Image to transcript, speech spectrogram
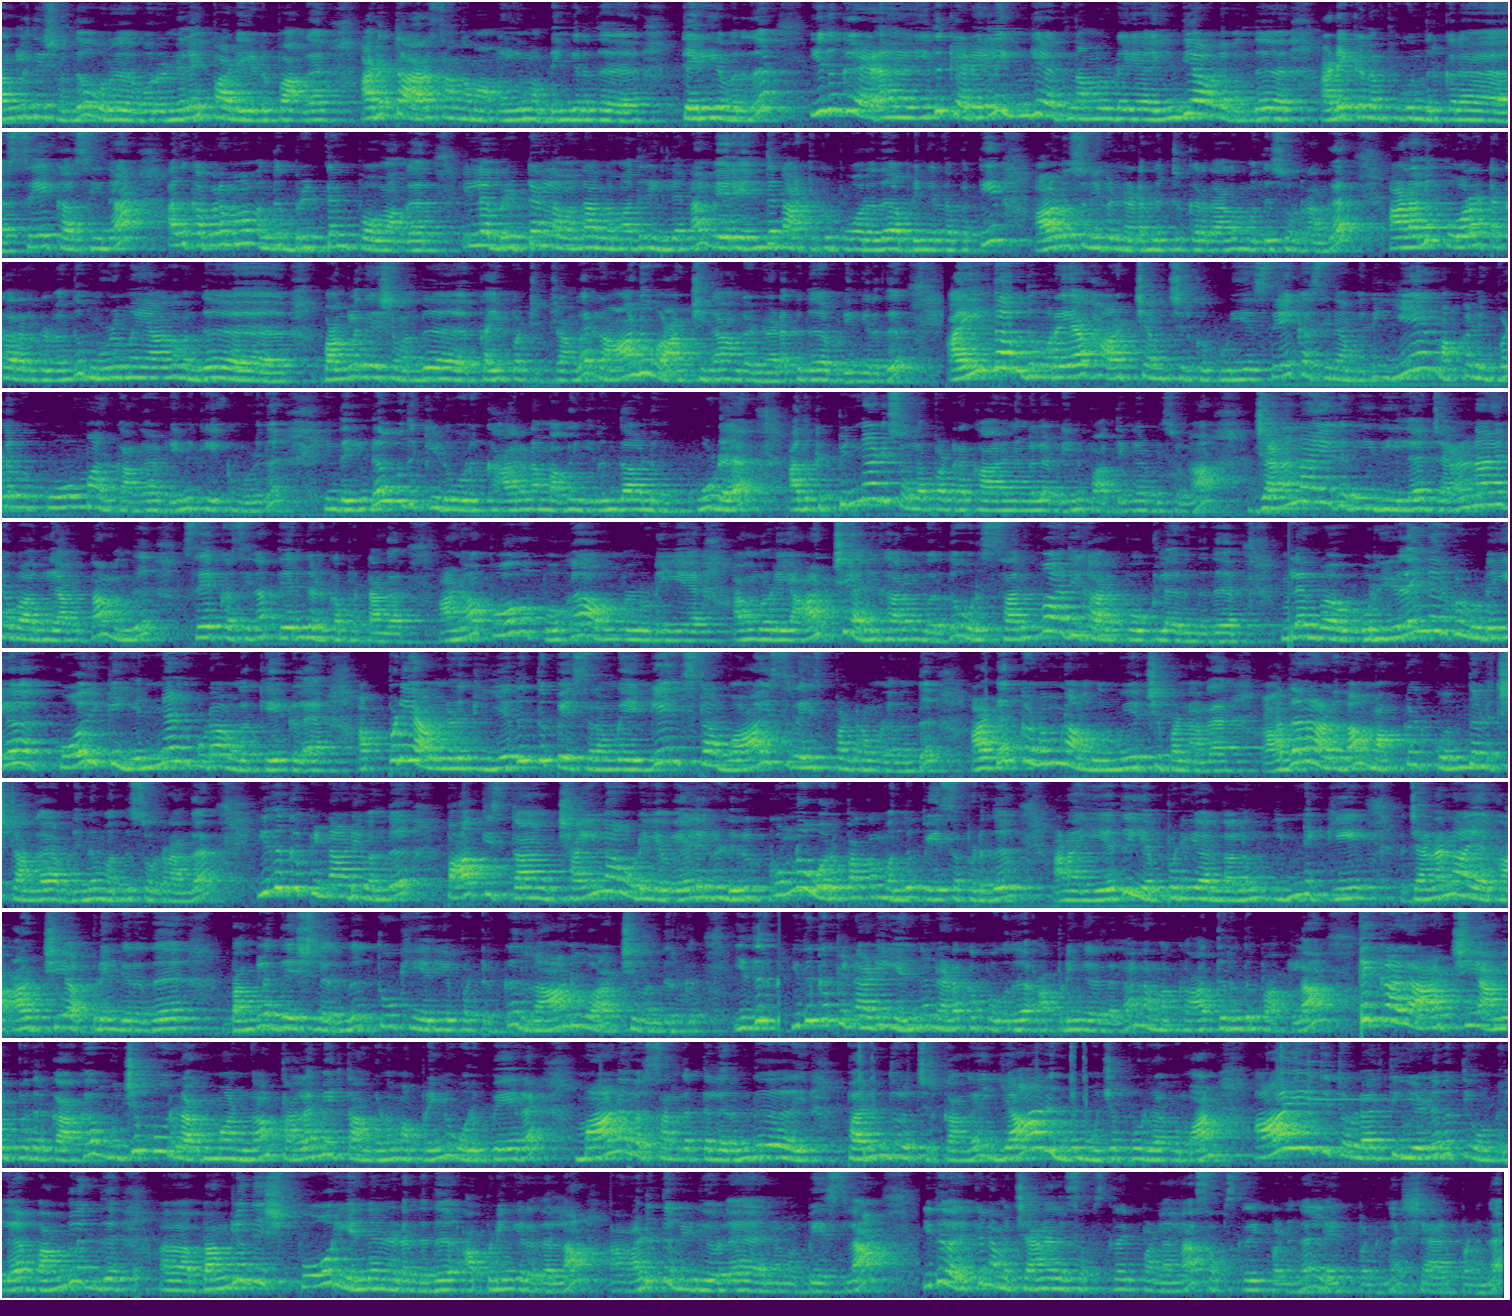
பங்களாதேஷ் வந்து ஒரு ஒரு நிலைப்பாடு எடுப்பாங்க. அடுத்த அரசாங்கம் அமையும் அப்படிங்கிறது தெரிய வருது. இதுக்கு இதுக்கு இடையில இங்கே நம்மளுடைய இந்தியாவில் வந்து அடைக்கலம் புகுந்திருக்கிற ஷேக் ஹசீனா அதுக்கப்புறமா வந்து பிரிட்டன் போவாங்க. இல்லை பிரிட்டனில் வந்து அந்த மாதிரி இல்லைன்னா வேற எந்த நாட்டுக்கு போகிறது அப்படிங்கிறத பற்றி ஆலோசனைகள் நடந்துட்டு இருக்கிறதாகவும் வந்து சொல்கிறாங்க ஆனாலும் போராட்டக்காரர்கள் வந்து முழுமையாக வந்து பங்களாதேஷை வந்து கைப்பற்றிட்டாங்க. ராணுவ ஆட்சி தான் அங்கே நடக்குது அப்படிங்கிறது. ஐந்தாவது முறையாக ஆட்சி அமைச்சிருக்கக்கூடிய ஷேக் ஹசீனா மீது ஏன் மக்கள் இவ்வளவு கோவமா இருக்காங்க அப்படின்னு கேட்கும் பொழுது இந்த இடஒதுக்கீடு ஒரு காரணமாக இருந்தாலும் கூட அதுக்கு பின்னாடி சொல்லப்படுற காரணங்கள் அப்படின்னு பார்த்தீங்க அப்படின்னு சொன்னா ஜனநாயக ரீதியில ஜனநாயகவாதியாகத்தான் வந்து ஷேக் ஹசீனா தேர்ந்தெடுக்கப்பட்டாங்க. ஆனா போக போக அவங்களுடைய அவங்களுடைய ஆட்சி அதிகாரம்ங்கிறது ஒரு சர்வாதிகார போக்குல இருந்தது. ஒரு இளைஞர்களுடைய கோரிக்கை என்னன்னு கூட அவங்க கேட்கல. அப்படி அவங்களுக்கு எதிர்த்து பேசுறவங்க எகெயின்ஸ்டா வாய்ஸ் ரைஸ் பண்ணுறவங்கள வந்து அடக்கணும்னு அவங்க முயற்சி பண்ணாங்க. அதனால தான் மக்கள் கொந்தளிச்சிட்டாங்க அப்படின்னு வந்து சொல்றாங்க. இதுக்கு பின்னாடி வந்து பாகிஸ்தான் சைனாவுடைய வேலைகள் இருக்கும்னு ஒரு பக்கம் வந்து பேசப்படுது. ஆனா எது எப்படியா இருந்தாலும் இன்னைக்கு ஜனநாயக ஆட்சி அப்படிங்கிறது பங்களாதேஷ்ல இருந்து தூக்கி எறியப்பட்டிருக்கு. ராணுவ ஆட்சி வந்திருக்கு. இது இதுக்கு பின்னாடி என்ன நடக்க போகுது அப்படிங்கறதெல்லாம் நம்ம காத்திருந்து பார்க்கலாம். இடைக்கால ஆட்சி அமைப்பதற்காக முஜிபுர் ரஹ்மான் தான் தலைமை தாங்கணும் அப்படின்னு ஒரு பேரை மாணவர் சங்கத்திலிருந்து பரிந்துரைச்சிருக்காங்க. யார் இந்த முஜிபுர் ரஹ்மான்? ஆயிரத்தி தொள்ளாயிரத்தி எழுபத்தி ஒண்ணுல பங்களாதே பங்களாதேஷ் போர் என்ன நடந்தது அப்படிங்கிறதெல்லாம் அடுத்த வீடியோல நம்ம பேசலாம். இது வரைக்கும் நம்ம சேனலை சப்ஸ்கிரைப் பண்ணலாம் சப்ஸ்கிரைப் பண்ணுங்க லைக் பண்ணுங்க ஷேர் பண்ணுங்க.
